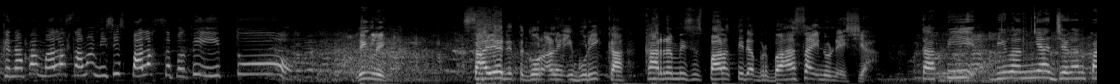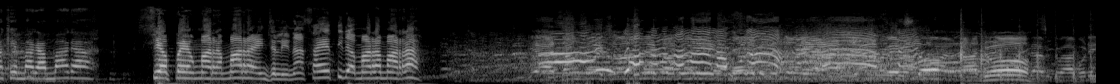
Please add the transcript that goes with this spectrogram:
kenapa malah sama Mrs. Palak seperti itu? Ling Ling, saya ditegur oleh Ibu Rika karena Mrs. Palak tidak berbahasa Indonesia. Tapi bilangnya jangan pakai marah-marah. Siapa yang marah-marah, Angelina? Saya tidak marah-marah. Ya, contoh soalnya Pak Budi. Nggak boleh begitu ya. Ya, pistol. Aduh. Pak Budi.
